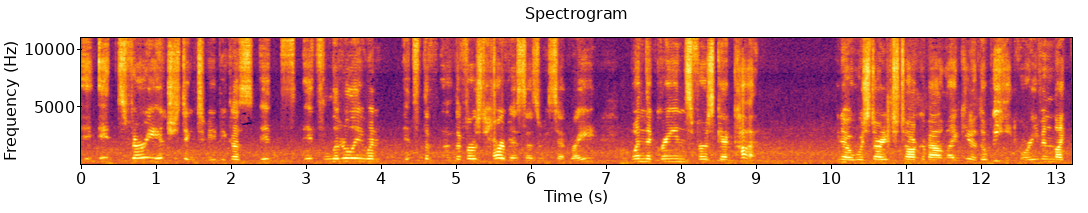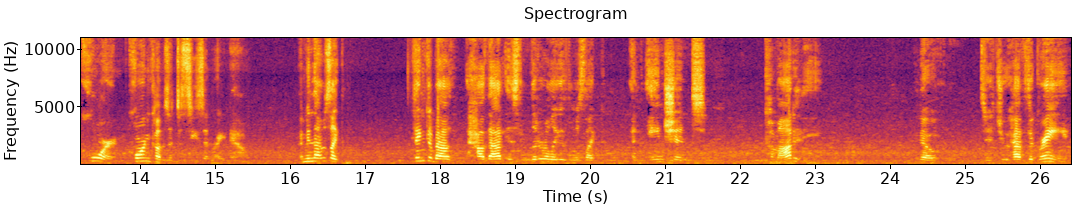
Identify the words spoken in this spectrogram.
it, it's very interesting to me because it's it's literally when it's the the first harvest, as we said, right? When the grains first get cut. You know, we're starting to talk about like you know the wheat or even like corn. Corn comes into season right now. I mean, that was like think about how that is literally was like an ancient commodity. You know, did you have the grain?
